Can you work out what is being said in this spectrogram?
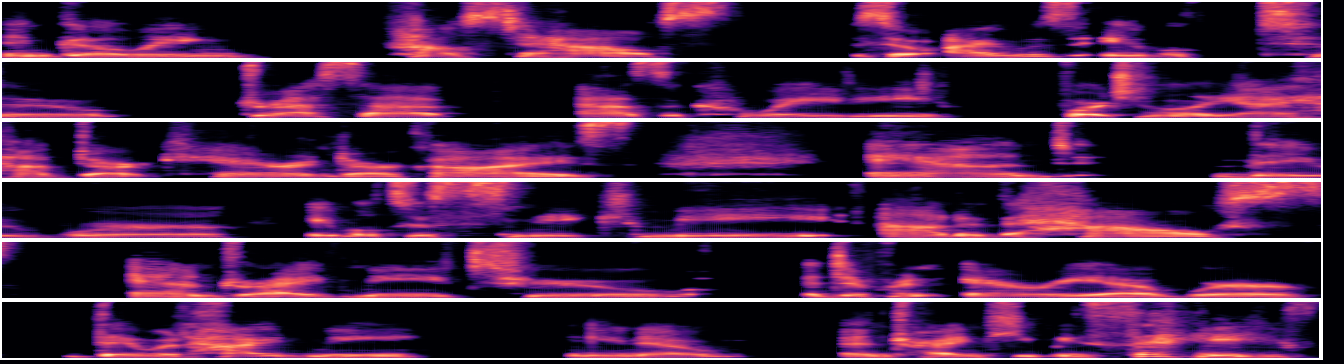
and going house to house. So I was able to dress up as a Kuwaiti. Fortunately, I have dark hair and dark eyes. And they were able to sneak me out of the house and drive me to a different area where they would hide me, you know, and try and keep me safe.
